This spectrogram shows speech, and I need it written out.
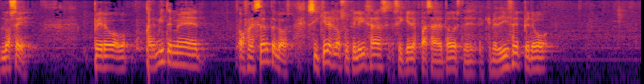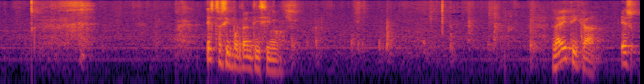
lo sé, pero permíteme ofrecértelos. Si quieres los utilizas, si quieres pasa de todo este que me dice, pero esto es importantísimo. La ética es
